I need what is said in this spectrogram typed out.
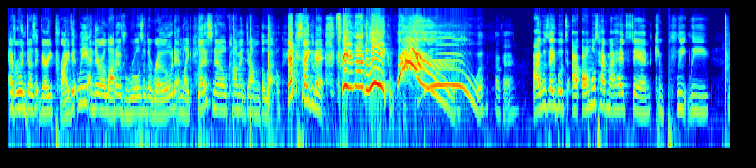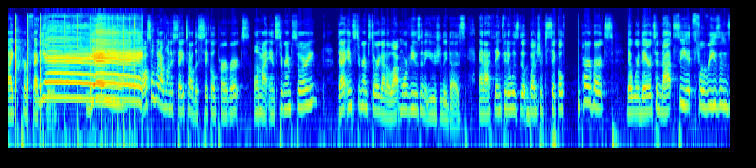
Everyone does it very privately, and there are a lot of rules of the road. And like, let us know. Comment down below. Next segment: Scream of the week. Rawr! Woo! Okay. I was able to. I almost have my headstand completely like perfected. Yay! Yay! Also, what I want to say to all the sicko perverts on my Instagram story, that Instagram story got a lot more views than it usually does. And I think that it was a bunch of sicko perverts that were there to not see it for reasons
